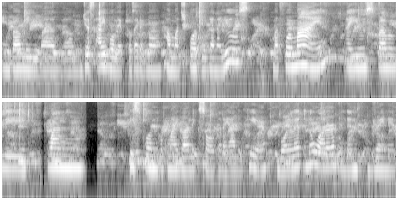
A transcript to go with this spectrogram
And probably you add um, just eyeball it because I don't know how much pork you're gonna use. But for mine I use probably one teaspoon of my garlic salt that I added here. Boil it in the water and then drain it.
